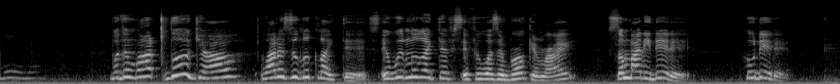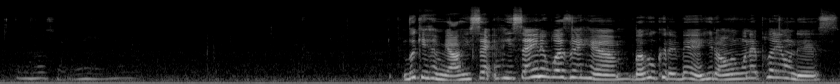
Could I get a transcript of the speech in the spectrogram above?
me. Well, then why? Look, y'all. Why does it look like this? It wouldn't look like this if it wasn't broken, right? Somebody did it. Who did it? It wasn't me. Look at him, y'all. He's saying he's saying it wasn't him, but who could it been? He the only one that play on this.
